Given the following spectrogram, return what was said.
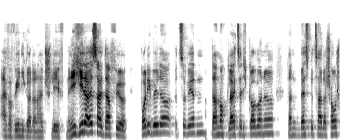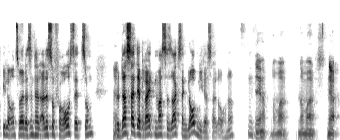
einfach weniger dann halt schläft. Nicht jeder ist halt dafür, Bodybuilder zu werden, dann noch gleichzeitig Gouverneur, dann bestbezahlter Schauspieler und so weiter. Das sind halt alles so Voraussetzungen. Wenn Ja. du das halt der breiten Masse sagst, dann glauben die das halt auch, ne? Hm. Ja, normal, normal. Ja.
